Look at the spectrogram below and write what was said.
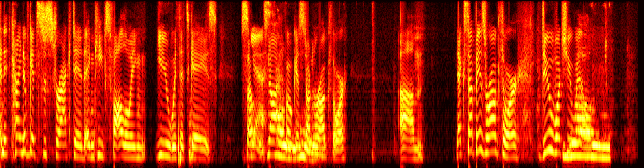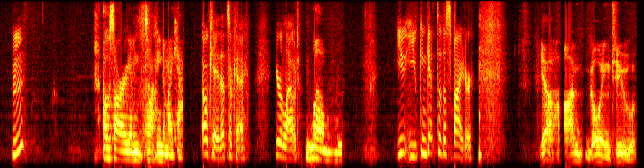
and it kind of gets distracted and keeps following you with its gaze. So Yes. it's not Oh, focused on really? Rogthor. Um next up is Rogthor. Do what you will. Hmm? Oh, sorry. I'm talking to my cat. Okay, that's okay. You're allowed. Well, You you can get to the spider. Yeah, I'm going to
